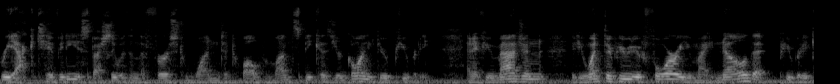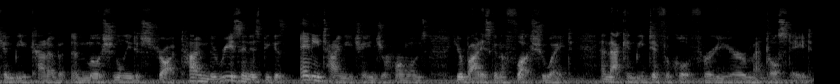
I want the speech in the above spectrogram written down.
reactivity, especially within the first one to 12 months, because you're going through puberty. And if you imagine, if you went through puberty before, you might know that puberty can be kind of emotionally distraught time. The reason is because anytime you change your hormones, your body's gonna fluctuate, and that can be difficult for your mental state.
